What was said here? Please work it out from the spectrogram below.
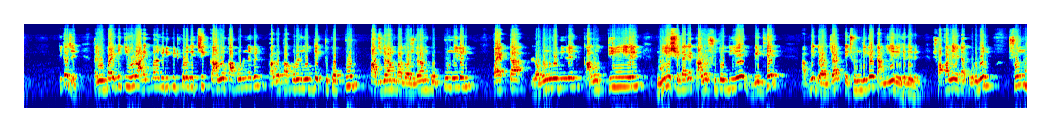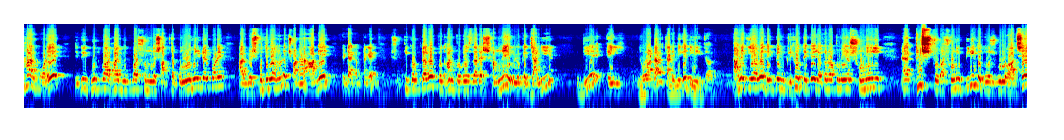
ঠিক আছে? তাহলে উপায়টি কি হলো? আরেকবার আমি রিপিট করে দিচ্ছি। কালো কাপড় নেবেন। কালো কাপড়ের মধ্যে একটু কর্পূর, পাঁচ গ্রাম বা দশ গ্রাম কর্পূর নিলেন, কয়েকটা লবঙ্গ নিলেন, কালো তিল নিলেন নিয়ে সেটাকে কালো সুতো দিয়ে বেঁধে আপনি দরজার পেছন দিকে টাঙিয়ে রেখে দেবেন। সকালে এটা করবেন। সন্ধ্যার পরে যদি বুধবার হয়, বুধবার সন্ধ্যে সাতটা পনেরো মিনিটের পরে আর বৃহস্পতিবার হলে ছটার আগে এটাকে আপনাকে কি করতে হবে? প্রধান প্রবেশদ্বারের সামনে এগুলোকে জ্বালিয়ে দিয়ে এই ধোঁয়াটা চারিদিকে দিয়ে দিতে হবে। তাহলে কি হবে? দেখবেন গৃহ থেকে যত রকমের শনি ক্লিষ্ট বা শনি পীড়িত দোষগুলো আছে,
